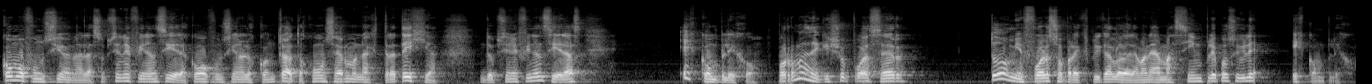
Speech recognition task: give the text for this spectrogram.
cómo funcionan las opciones financieras, cómo funcionan los contratos, cómo se arma una estrategia de opciones financieras, es complejo. Por más de que yo pueda hacer todo mi esfuerzo para explicarlo de la manera más simple posible es complejo.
